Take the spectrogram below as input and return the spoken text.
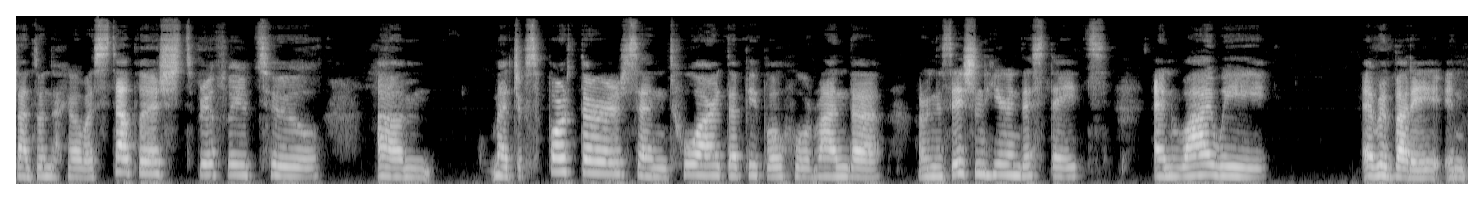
Lantun Dohyo was established briefly to um, magic supporters and who are the people who run the organization here in the states and why we everybody in,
